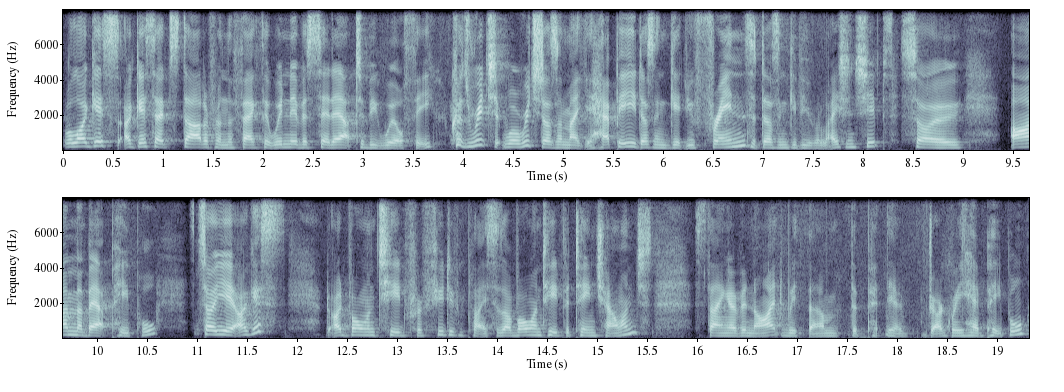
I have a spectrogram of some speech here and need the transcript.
Well, I guess I guess that started from the fact that we never set out to be wealthy. Because rich, well, rich doesn't make you happy. It doesn't get you friends. It doesn't give you relationships. So I'm about people. So yeah, I guess I'd volunteered for a few different places. I volunteered for Teen Challenge, staying overnight with um, the you know, drug rehab people.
